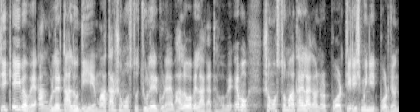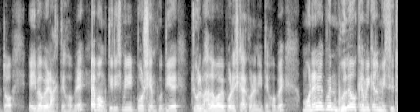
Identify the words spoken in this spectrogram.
ঠিক এইভাবে আঙ্গুলের তালু দিয়ে মাথার সমস্ত চুলের গোড়ায় ভালোভাবে লাগাতে হবে এবং সমস্ত মাথায় লাগানোর পর তিরিশ মিনিট পর্যন্ত এইভাবে রাখতে হবে এবং তিরিশ মিনিট পর শ্যাম্পু দিয়ে চুল ভালোভাবে পরিষ্কার করে নিতে হবে। মনে রাখবেন, ভুলেও কেমিক্যাল মিশ্রিত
